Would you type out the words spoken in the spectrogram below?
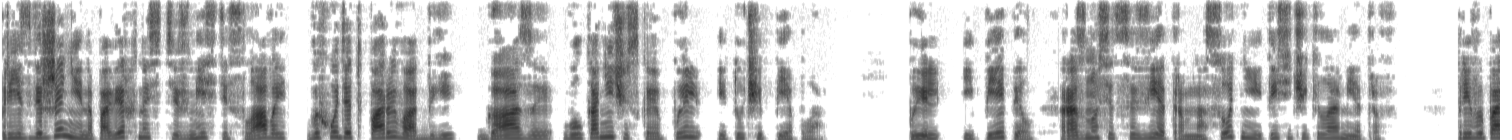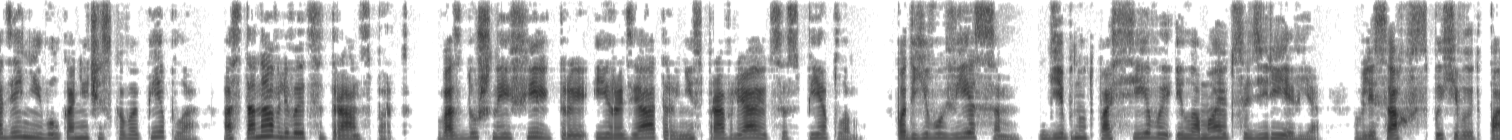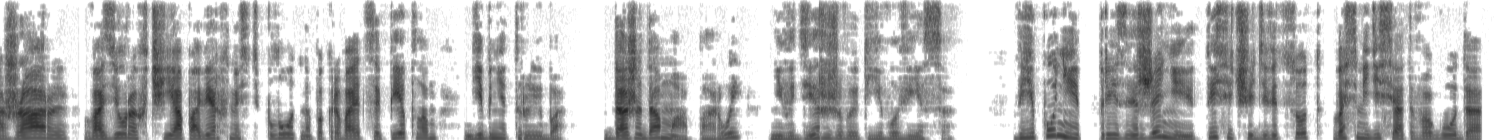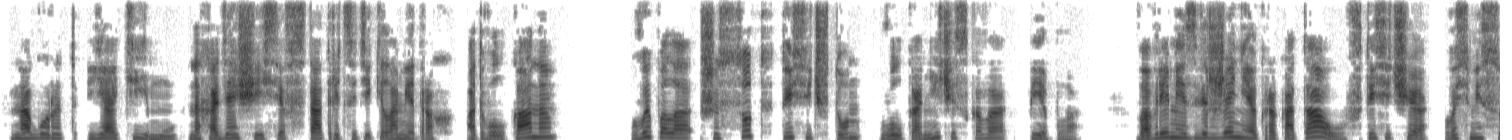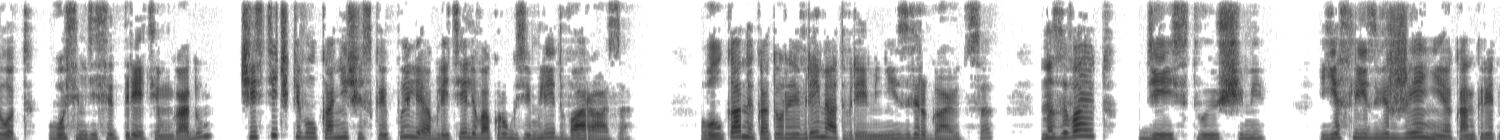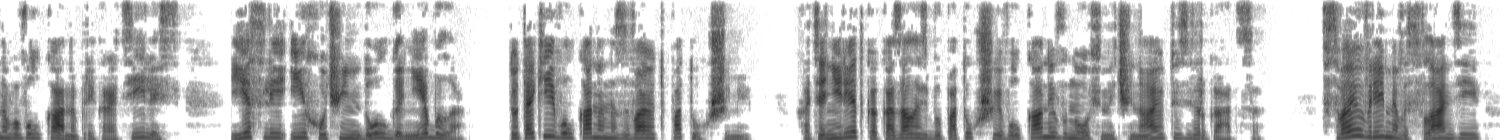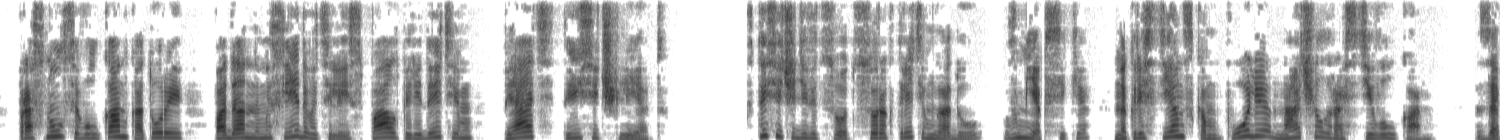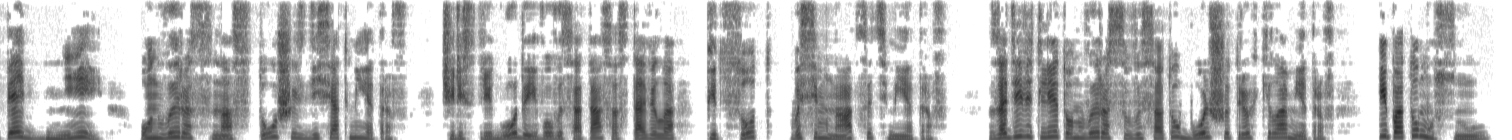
При извержении на поверхность вместе с лавой выходят пары воды, газы, вулканическая пыль и тучи пепла. Пыль и пепел разносятся ветром на сотни и тысячи километров. При выпадении вулканического пепла останавливается транспорт. Воздушные фильтры и радиаторы не справляются с пеплом. Под его весом гибнут посевы и ломаются деревья. В лесах вспыхивают пожары, в озерах, чья поверхность плотно покрывается пеплом, гибнет рыба. Даже дома порой не выдерживают его веса. В Японии при извержении 1980 года на город Якиму, находящийся в 130 километрах от вулкана, выпало 600 тысяч тонн вулканического пепла. Во время извержения Кракатау в 1883 году частички вулканической пыли облетели вокруг Земли два раза. Вулканы, которые время от времени извергаются, называют действующими. Если извержения конкретного вулкана прекратились, если их очень долго не было, то такие вулканы называют потухшими хотя нередко, казалось бы, потухшие вулканы вновь начинают извергаться. В свое время в Исландии проснулся вулкан, который, по данным исследователей, спал перед этим пять тысяч лет. В 1943 году в Мексике на крестьянском поле начал расти вулкан. За пять дней он вырос на 160 метров. Через три года его высота составила 500 18 метров. За 9 лет он вырос в высоту больше трех километров и потом уснул.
